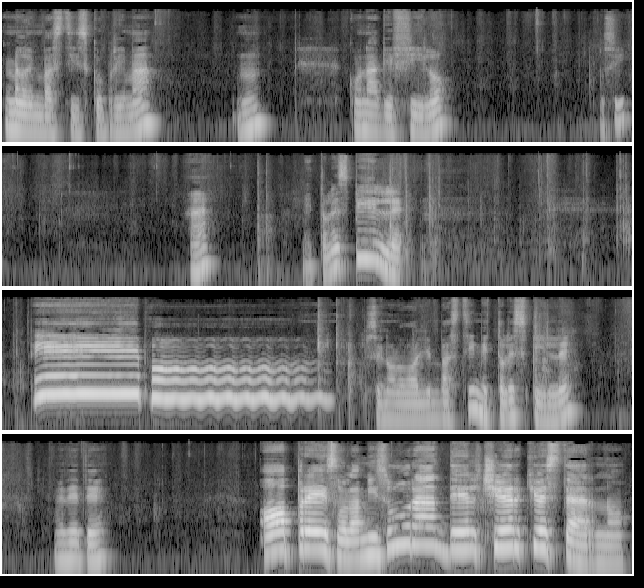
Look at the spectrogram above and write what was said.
Me lo imbastisco prima mm? con aghe e filo così eh? metto le spille Pipo. se non lo voglio imbastire metto le spille vedete ho preso la misura del cerchio esterno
